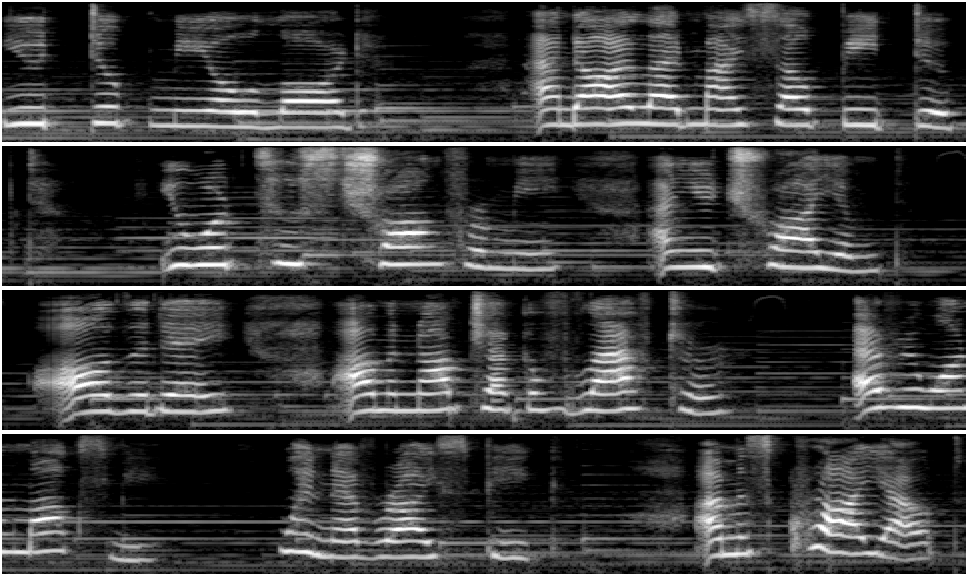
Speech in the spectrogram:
You duped me, O Lord, and I let myself be duped. You were too strong for me, and you triumphed. All the day I'm an object of laughter. Everyone mocks me. Whenever I speak, I must cry out.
